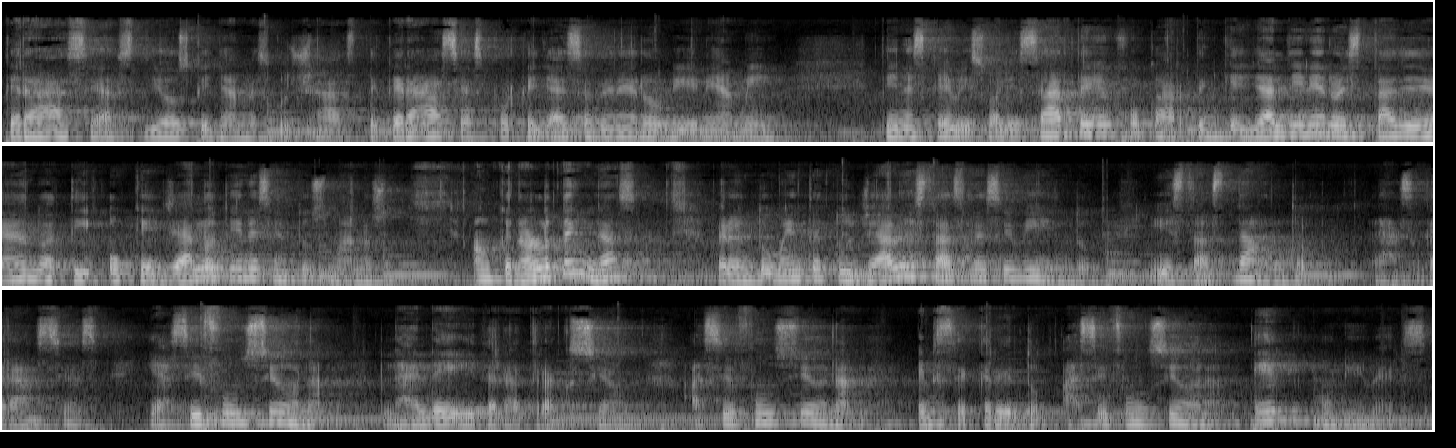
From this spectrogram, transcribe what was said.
Gracias Dios que ya me escuchaste. Gracias porque ya ese dinero viene a mí. Tienes que visualizarte y enfocarte en que ya el dinero está llegando a ti o que ya lo tienes en tus manos. Aunque no lo tengas, pero en tu mente tú ya lo estás recibiendo y estás dando las gracias. Y así funciona la ley de la atracción. Así funciona el secreto. Así funciona el universo.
